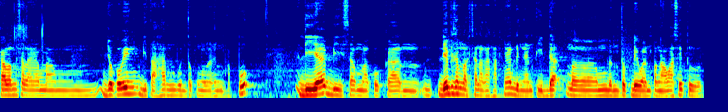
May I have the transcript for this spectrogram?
kalau misalnya emang Jokowi ditahan untuk ngeluarin perpu, dia bisa melakukan, dia bisa melaksanakan haknya dengan tidak membentuk dewan pengawas itu.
